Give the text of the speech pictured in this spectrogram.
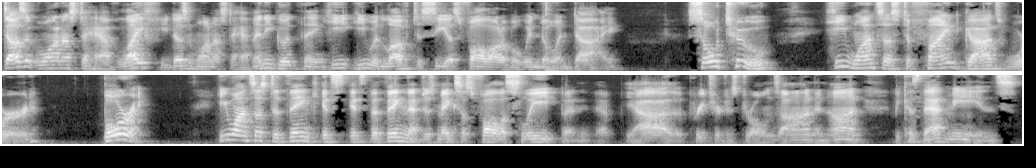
doesn't want us to have life. He doesn't want us to have any good thing. He, he would love to see us fall out of a window and die. So too, he wants us to find God's word boring. He wants us to think it's it's the thing that just makes us fall asleep and uh, yeah, the preacher just drones on and on because that means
